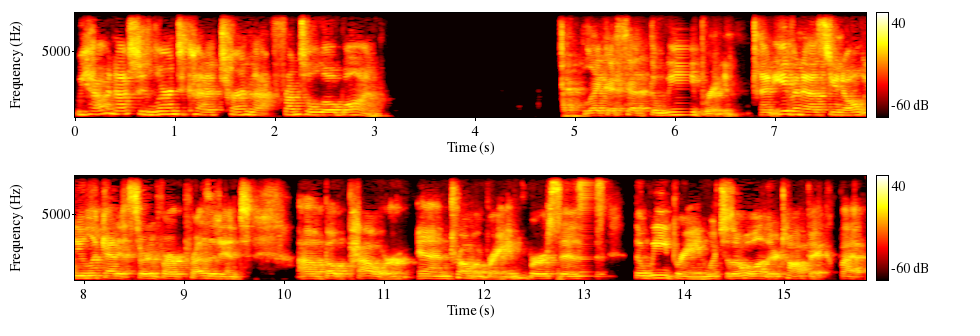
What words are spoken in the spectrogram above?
we haven't actually learned to kind of turn that frontal lobe on. Like i said the we brain. And even as you know you look at it sort of our president about power and trauma brain versus the we brain, which is a whole other topic. But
